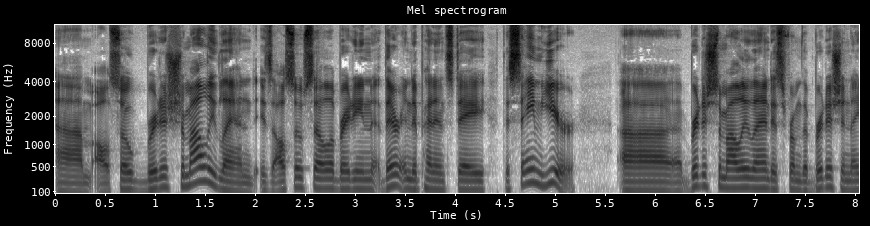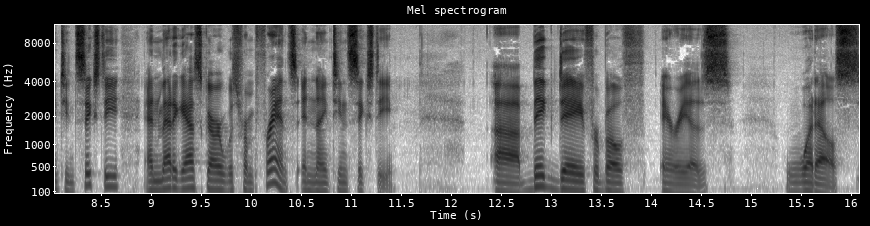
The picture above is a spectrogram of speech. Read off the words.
Um, also, British Somaliland is also celebrating their Independence Day the same year. Uh, British Somaliland is from the British in 1960, and Madagascar was from France in 1960. Uh, big day for both areas. What else?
